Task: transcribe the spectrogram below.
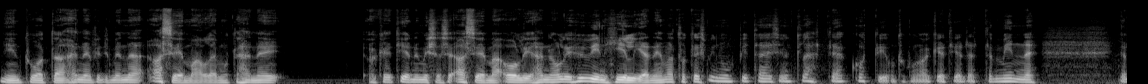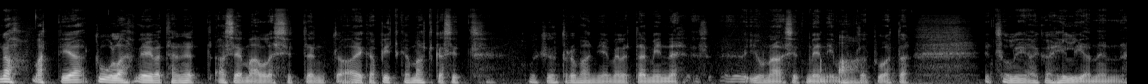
Niin tuota, hänen piti mennä asemalle, mutta hän ei oikein tiennyt, missä se asema oli. Hän oli hyvin hiljainen, ja mä totesin, minun pitäisi nyt lähteä kotiin, mutta kun oikein tiedä, että minne, ja no, Matti ja Tuula veivät hänet asemalle sitten, aika pitkä matka sitten, oliko se nyt Rovaniemelle tai minne juna sitten meni, Aha. mutta tuota, että se oli aika hiljainen,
